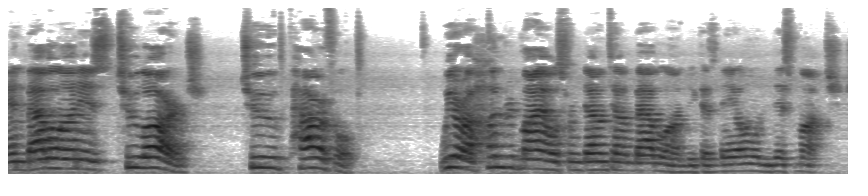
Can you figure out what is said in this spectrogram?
and Babylon is too large, too powerful. We are a hundred miles from downtown Babylon because they own this much.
